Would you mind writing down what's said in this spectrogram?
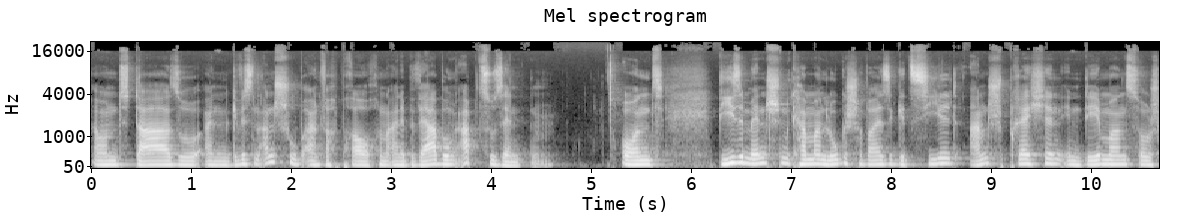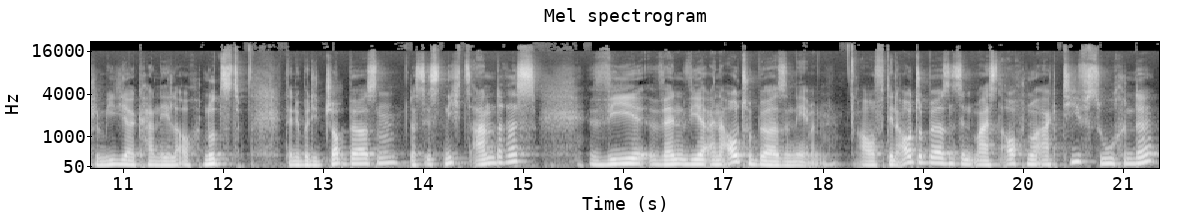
und da so einen gewissen Anschub einfach brauchen, eine Bewerbung abzusenden und diese Menschen kann man logischerweise gezielt ansprechen, indem man Social-Media-Kanäle auch nutzt. Denn über die Jobbörsen, das ist nichts anderes, wie wenn wir eine Autobörse nehmen. Auf den Autobörsen sind meist auch nur Aktivsuchende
